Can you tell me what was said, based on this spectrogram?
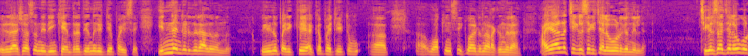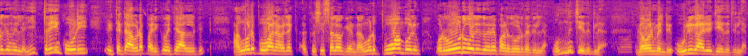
ദുരിതാശ്വാസ നിധിയും കേന്ദ്രത്തിൽ നിന്ന് കിട്ടിയ പൈസ. ഇന്ന് എന്റെ അടുത്ത് ഒരാൾ വന്ന് വീണ് പരിക്ക് ഒക്കെ പറ്റിയിട്ട് വാക്കിംഗ് സ്റ്റിക്കുമായിട്ട് നടക്കുന്ന ഒരാൾ. അയാളുടെ ചികിത്സയ്ക്ക് ചെലവ് കൊടുക്കുന്നില്ല. ചികിത്സാ ചെലവ് കൊടുക്കുന്നില്ല. ഇത്രയും കോടി ഇട്ടിട്ട് അവിടെ പരിക്ക് പറ്റിയ ആളുകൾക്ക് അങ്ങോട്ട് പോവാൻ അവരുടെ കൃഷി സ്ഥലമൊക്കെ ഉണ്ട്. അങ്ങോട്ട് പോവാൻ പോലും റോഡ് പോലും ഇതുവരെ പണിത് കൊടുത്തിട്ടില്ല. ഒന്നും ചെയ്തിട്ടില്ല. ഗവൺമെന്റ് ഒരു കാര്യവും ചെയ്തിട്ടില്ല.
